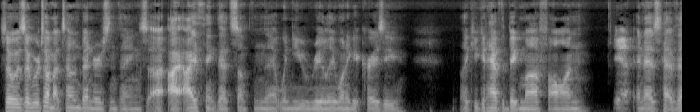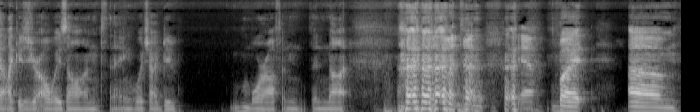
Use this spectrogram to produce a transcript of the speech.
so it's like we're talking about tone benders and things. I, I I think that's something that when you really want to get crazy, like you can have the big muff on yeah, and as have that like as your always on thing, which I do more often than not. yeah, But um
